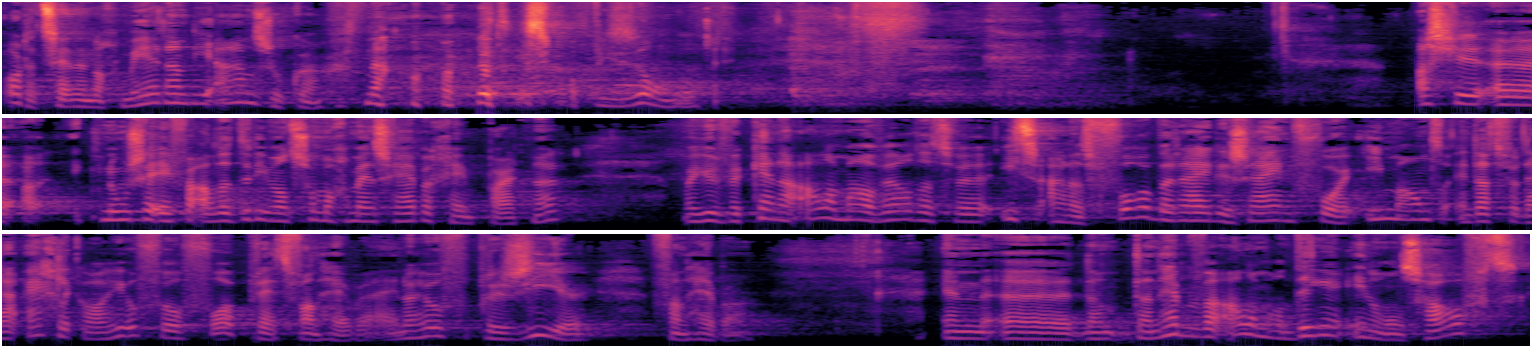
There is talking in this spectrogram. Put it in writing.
Oh, dat zijn er nog meer dan die aanzoeken. Nou, dat is wel bijzonder. Als je, uh, ik noem ze even alle drie, want sommige mensen hebben geen partner. Maar jullie, we kennen allemaal wel dat we iets aan het voorbereiden zijn voor iemand en dat we daar eigenlijk al heel veel voorpret van hebben en heel veel plezier van hebben. En uh, dan, dan hebben we allemaal dingen in ons hoofd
